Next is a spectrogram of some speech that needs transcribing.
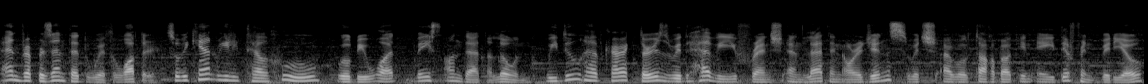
and represented with water. So we can't really tell who will be what based on that alone. We do have characters with heavy French and Latin origins, which I will talk about in a different video,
